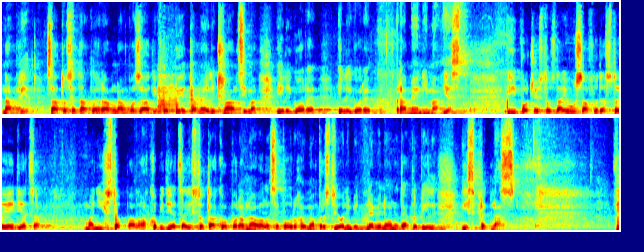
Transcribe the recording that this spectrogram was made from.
naprijed. Zato se dakle ravna pozadi po petama ili člancima ili gore, ili gore ramenima. Jest. I počesto znaju u safu da stoje i djeca manjih stopala. Ako bi djeca isto tako poravnavala se po vrhovima prsti, oni bi neminovno dakle bili ispred nas. Hm.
